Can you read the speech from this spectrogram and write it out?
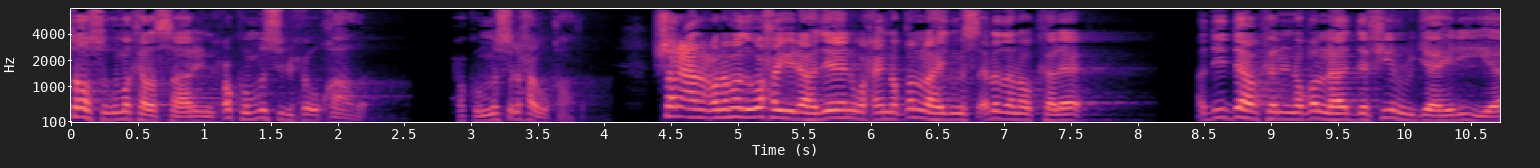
toos uguma kala saarin. Xukun muslixu u qaada xukun muslixa u qaada sharcan culammadu waxay yidhaahdeen waxay noqon lahayd mas'aladan oo kale. Haddii dahabkani noqon lahaa dafiinuljaahiliya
